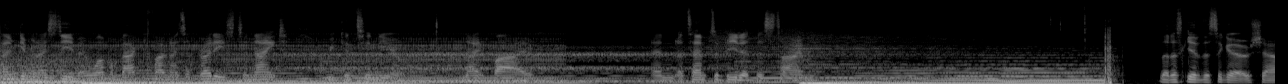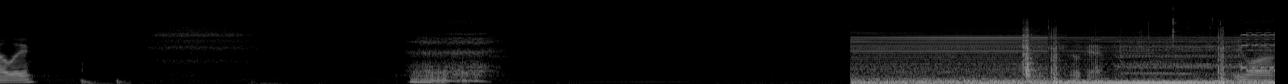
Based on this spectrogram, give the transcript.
I'm GameNiteSteve, and welcome back to Five Nights at Freddy's. Tonight, we continue Night 5 and attempt to beat it this time. Let us give this a go, shall we? okay. You are.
